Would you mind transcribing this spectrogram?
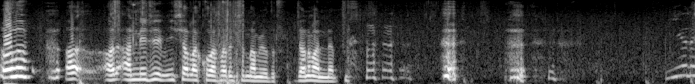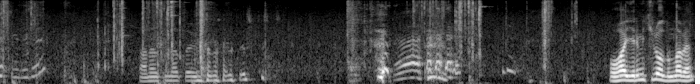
Oğlum a- a- anneciğim inşallah kulakların çınlamıyordur. Canım annem. Niye öyle şey dedi? Anasına söylüyorlardır. Oha 20 kilo oldum la ben.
